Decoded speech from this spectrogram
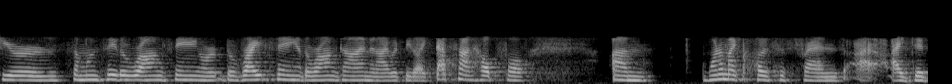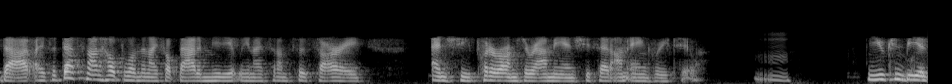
tears. Someone would say the wrong thing or the right thing at the wrong time, and I would be like, "That's not helpful." Um, one of my closest friends, I, I did that. I said, "That's not helpful," and then I felt bad immediately, and I said, "I'm so sorry." And she put her arms around me and she said, "I'm angry too." Mm. You can be as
